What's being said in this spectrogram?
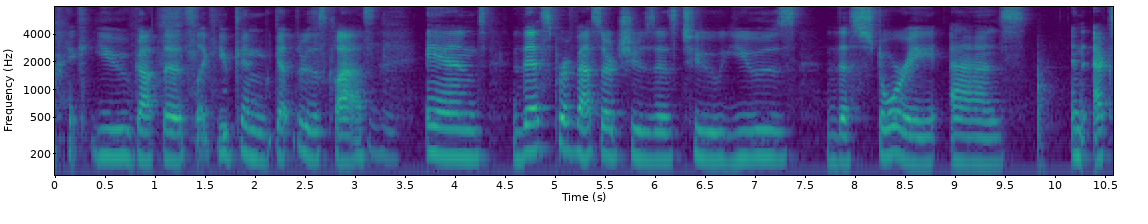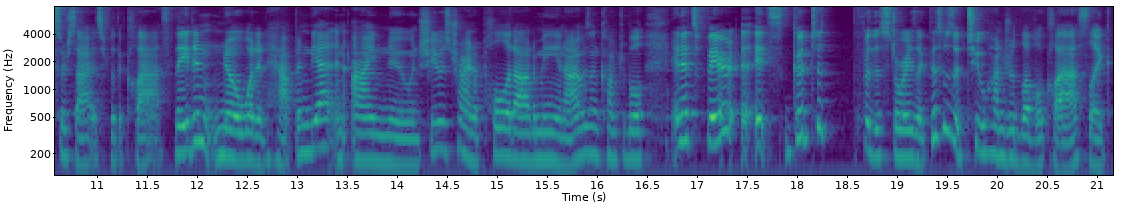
like you got this. Like you can get through this class. Mm-hmm. and this professor chooses to use the story as an exercise for the class. They didn't know what had happened yet and I knew and she was trying to pull it out of me and I was uncomfortable. And it's fair it's good to for the stories like this was a 200 level class like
